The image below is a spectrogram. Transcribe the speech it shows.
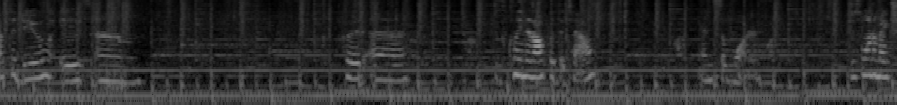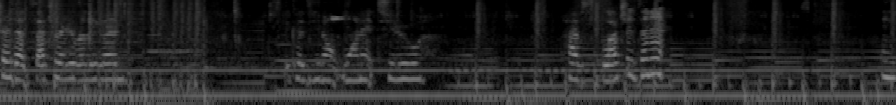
Have to do is um, put, uh, just clean it off with a towel and some water. Just want to make sure that's saturated really good just because you don't want it to have splotches in it. And you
